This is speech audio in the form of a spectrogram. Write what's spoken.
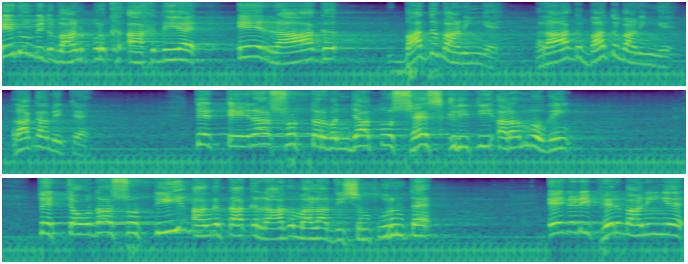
ਇਹਨੂੰ ਵਿਦਵਾਨ ਪੁਰਖ ਆਖਦੇ ਹੈ ਇਹ ਰਾਗ ਵੱਧ ਬਾਣੀ ਹੈ, ਰਾਗ ਵੱਧ ਬਾਣੀ ਹੈ, ਰਾਗਾਂ ਵਿੱਚ ਹੈ। ਤੇ 1353 ਤੋਂ ਸਹਿਸਕ੍ਰਿਤੀ ਆਰੰਭ ਹੋ ਗਈ। ਤੇ 1430 ਅੰਗ ਤੱਕ ਰਾਗਮਾਲਾ ਦੀ ਸੰਪੂਰਨਤਾ ਹੈ। ਇਹ ਜਿਹੜੀ ਫਿਰ ਬਾਣੀ ਹੈ,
